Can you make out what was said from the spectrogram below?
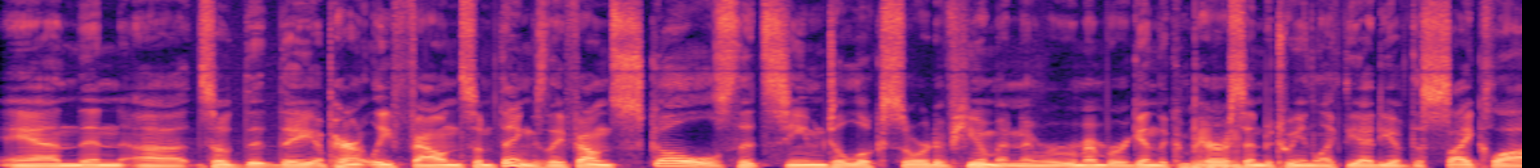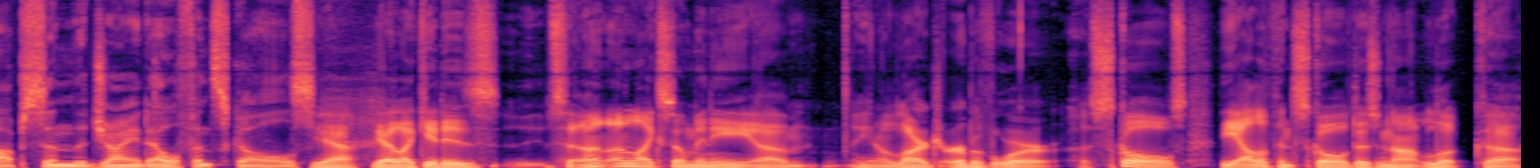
And then, uh, so th- they apparently found some things. They found skulls that seemed to look sort of human. And remember again the comparison mm-hmm. between like the idea of the cyclops and the giant elephant skulls. Yeah, yeah, like it is. So unlike so many, um, you know, large herbivore uh, skulls, the elephant skull does not look uh,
